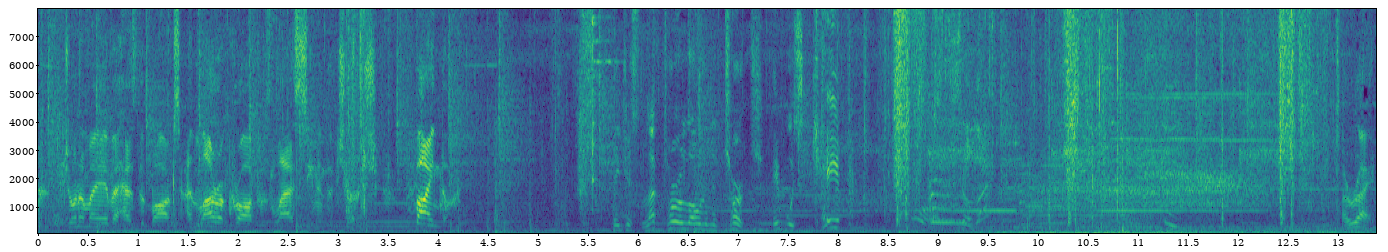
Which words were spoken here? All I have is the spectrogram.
Rourke. Jonah Maiava has the box, and Lara Croft was last seen in the church. Find them! They just left her alone in the church. It was chaos. All right,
